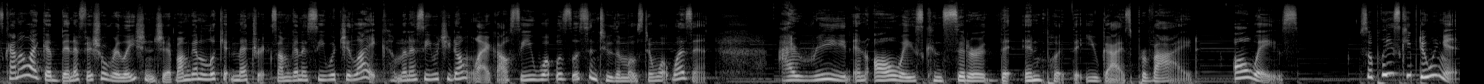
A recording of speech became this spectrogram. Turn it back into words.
it's kind of like a beneficial relationship. I'm going to look at metrics. I'm going to see what you like. I'm going to see what you don't like. I'll see what was listened to the most and what wasn't. I read and always consider the input that you guys provide. Always. So please keep doing it.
